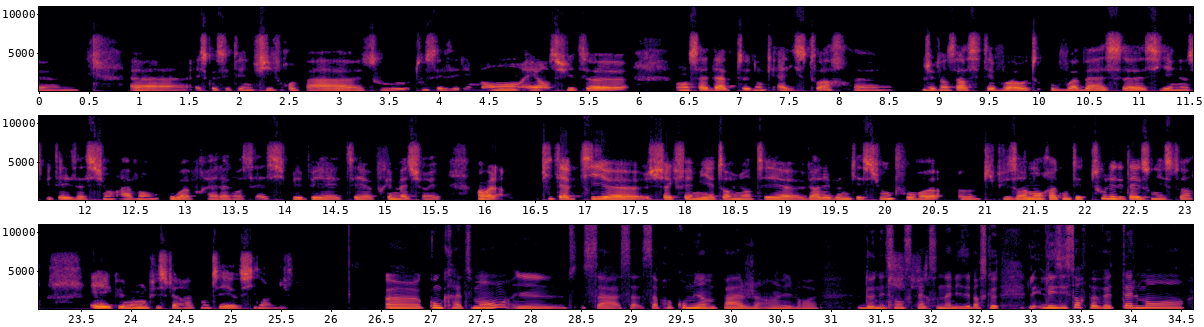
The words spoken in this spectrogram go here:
euh, est-ce que c'était une fibre repas Tous ces éléments. Et ensuite, on s'adapte donc à l'histoire. Besoin de savoir si c'était voix haute ou voix basse, s'il y a une hospitalisation avant ou après la grossesse, si bébé a été prématuré. Voilà, petit à petit, euh, chaque famille est orientée euh, vers les bonnes questions pour euh, qu'ils puissent vraiment raconter tous les détails de son histoire et que nous, on puisse les raconter aussi dans le livre. Concrètement, ça, ça, prend combien de pages un livre de naissance personnalisé? Parce que les, histoires peuvent être tellement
